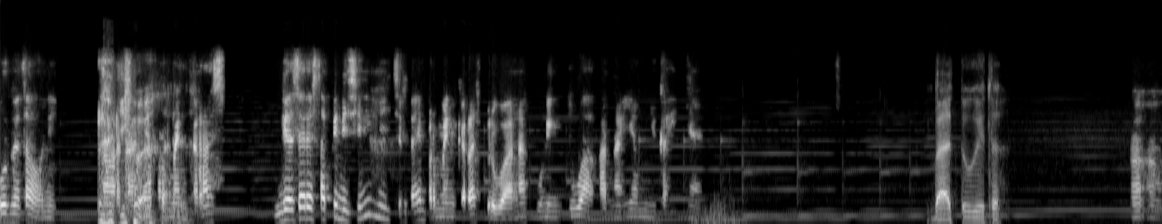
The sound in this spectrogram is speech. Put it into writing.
gue gak tahu nih Gimana? permen keras Enggak serius, tapi di sini diceritain permen keras berwarna kuning tua karena ia menyukainya. Batu gitu. Heeh.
